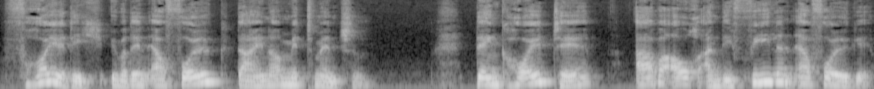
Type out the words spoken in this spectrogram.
Freue dich über den Erfolg deiner Mitmenschen. Denk heute aber auch an die vielen Erfolge,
